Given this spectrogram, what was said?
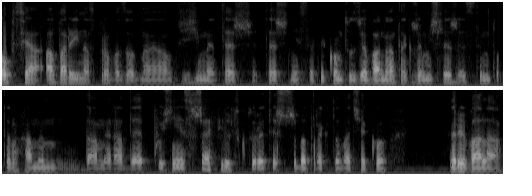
Opcja awaryjna sprowadzona w zimę też, też niestety kontuzjowana, także myślę, że z tym Tottenhamem damy radę. Później jest Sheffield, które też trzeba traktować jako rywala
